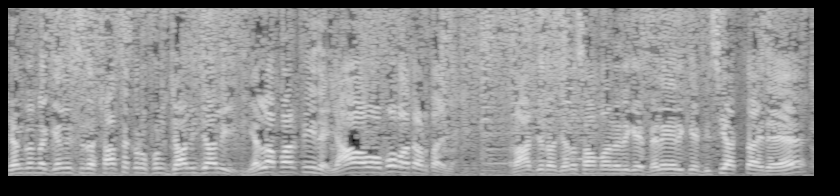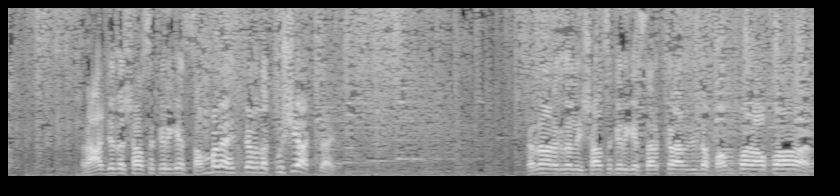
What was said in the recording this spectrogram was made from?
ಜನರನ್ನ ಗೆಲ್ಲಿಸಿದ ಶಾಸಕರು ಫುಲ್ ಜಾಲಿ ಜಾಲಿ. ಎಲ್ಲ ಪಾರ್ಟಿ ಇದೆ. ಯಾವೊಬ್ಬ ಮಾತಾಡ್ತಾ ಇಲ್ಲ. ರಾಜ್ಯದ ಜನಸಾಮಾನ್ಯರಿಗೆ ಬೆಲೆ ಏರಿಕೆ ಬಿಸಿ ಆಗ್ತಾ ಇದೆ. ರಾಜ್ಯದ ಶಾಸಕರಿಗೆ ಸಂಬಳ ಹೆಚ್ಚಳದ ಖುಷಿ ಆಗ್ತಾ ಇದೆ. ಕರ್ನಾಟಕದಲ್ಲಿ ಶಾಸಕರಿಗೆ ಸರ್ಕಾರದಿಂದ ಬಂಪರ್ ಆಫರ್.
